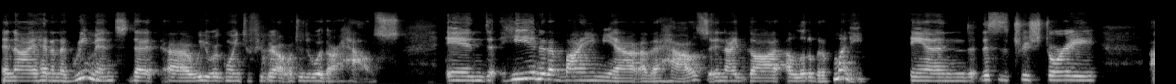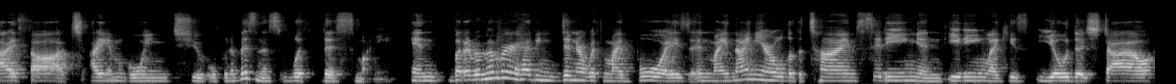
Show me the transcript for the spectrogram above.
and I had an agreement that uh, we were going to figure out what to do with our house. And he ended up buying me out of the house, and I got a little bit of money. And this is a true story. I thought I am going to open a business with this money. And but I remember having dinner with my boys and my 9-year-old at the time sitting and eating like his Yoda style.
